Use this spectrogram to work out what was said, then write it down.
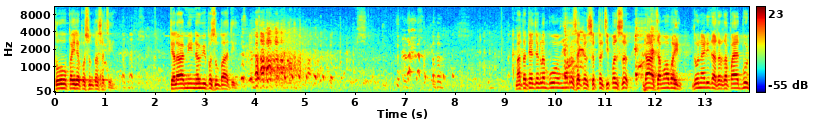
तो पहिल्यापासून तसाच आहे. त्याला मी नववीपासून पाहते. मग आता त्याच्याकडं बो मोटरसायकल सत्तरची पल्सर दहाचा मोबाईल दोन अडीच हजाराचा पायात बूट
